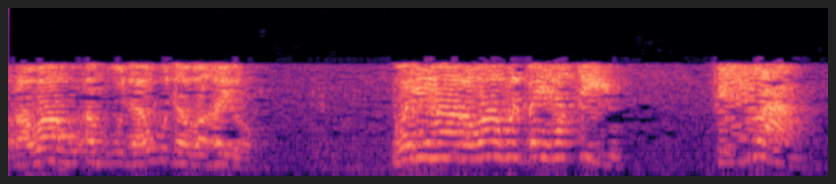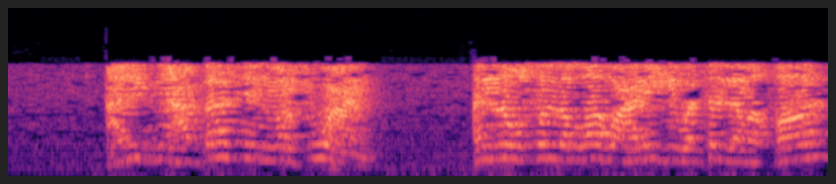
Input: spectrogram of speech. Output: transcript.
رواه أبو ب داود وغيره. ولما رواه البيهقي في الشعب عن ابن عباس مرفوعا أنه صلى الله عليه وسلم قال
